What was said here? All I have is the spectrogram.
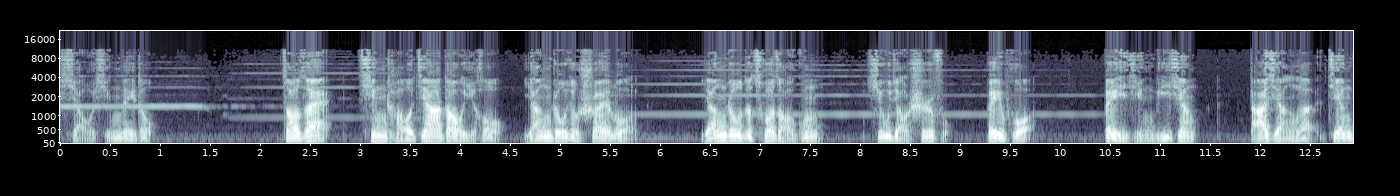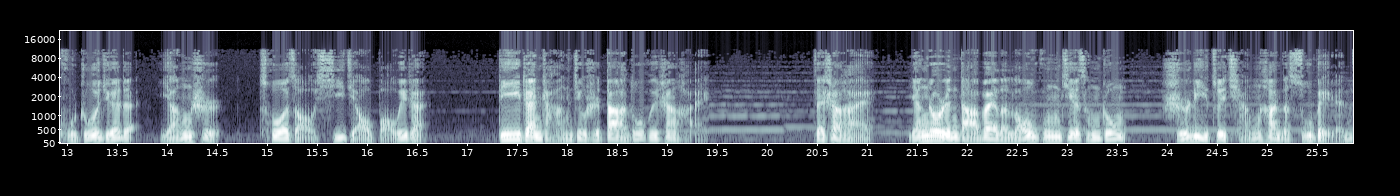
小型内斗。早在清朝嘉道以后，扬州就衰落了。扬州的搓澡工、修脚师傅被迫背井离乡，打响了艰苦卓绝的杨氏搓澡洗脚保卫战。第一战场就是大都会上海。在上海，扬州人打败了劳工阶层中实力最强悍的苏北人，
